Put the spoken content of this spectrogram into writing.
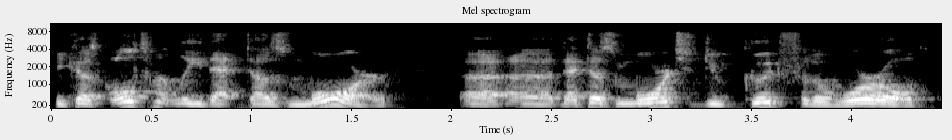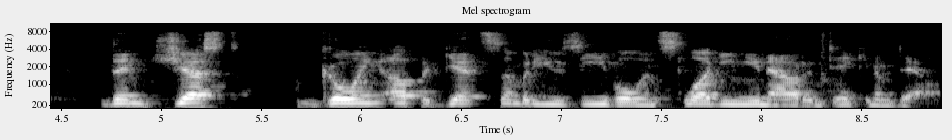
because ultimately that does more. Uh, uh, that does more to do good for the world than just going up against somebody who's evil and slugging it out and taking them down.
